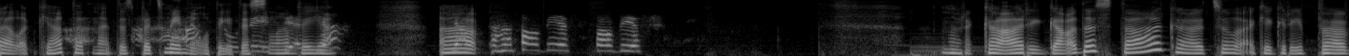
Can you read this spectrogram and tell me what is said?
vēlāk, jā, tad ne, tas pēc minūtītes, labi, jā. Jā, jā paldies, paldies. Nu, kā arī gādas tā, ka cilvēki grib uh,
